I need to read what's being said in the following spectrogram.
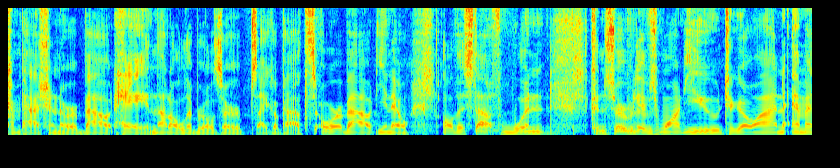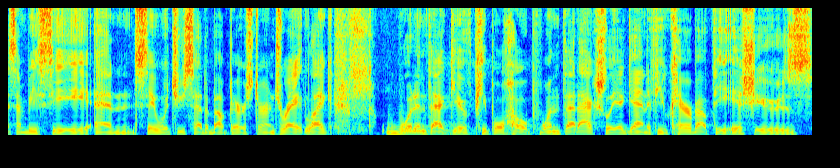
compassion or about hey not all liberals are psychopaths or about you know all this stuff. Wouldn't conservatives want you to go on msnbc and say what you said about bear stearns right? Like wouldn't that give people hope? Wouldn't that actually again if you care about the issues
